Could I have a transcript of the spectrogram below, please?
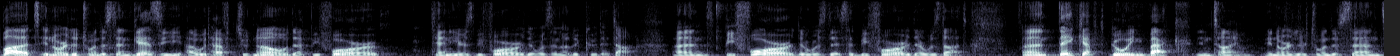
but in order to understand Gezi, I would have to know that before, 10 years before, there was another coup d'etat. And before there was this, and before there was that. And they kept going back in time in order to understand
